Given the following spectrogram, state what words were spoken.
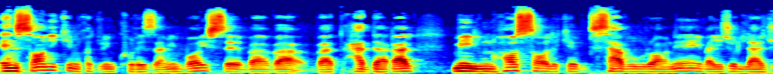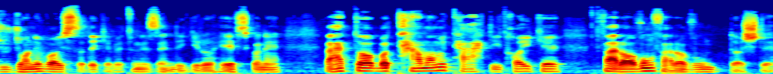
انسانی که می‌خواد روی این کره زمین وایسه و, و, و حداقل میلیون ها ساله که صبورانه و یه جور لجوجانه وایستاده که بتونه زندگی رو حفظ کنه و حتی با تمام تهدیدهایی که فراوون فراوون داشته.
